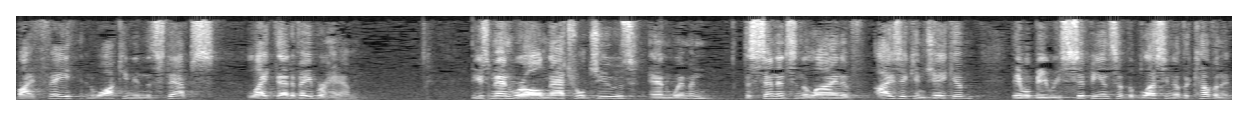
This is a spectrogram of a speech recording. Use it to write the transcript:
by faith and walking in the steps like that of Abraham. These men were all natural Jews and women, descendants in the line of Isaac and Jacob. They will be recipients of the blessing of the covenant,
